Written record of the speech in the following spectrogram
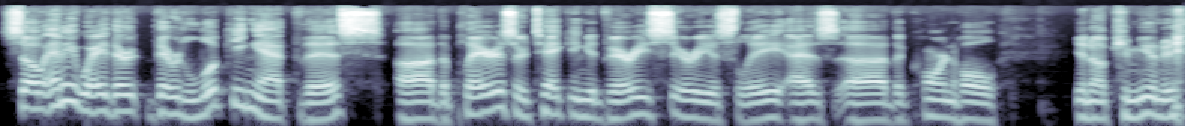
So anyway, they're they're looking at this. Uh, the players are taking it very seriously as uh, the cornhole, you know, community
